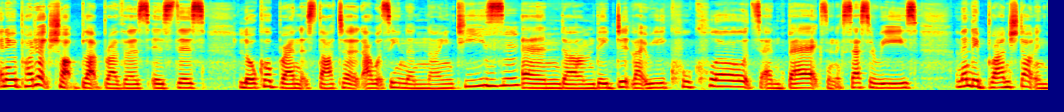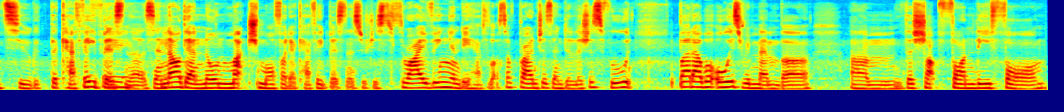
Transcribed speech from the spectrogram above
anyway, Project Shop Blood Brothers is this local brand that started I would say in the 90s and um, they did like really cool clothes and bags and accessories, and then they branched out into the cafe, Cafe, business, and now they're known much more for their cafe business, which is thriving, and they have lots of branches and delicious food. But I will always remember um, the shop fondly for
